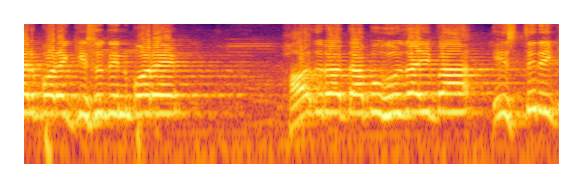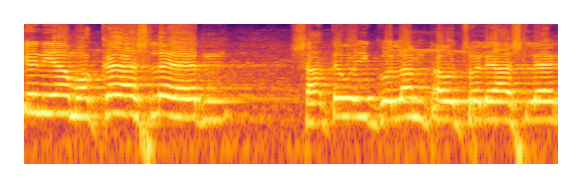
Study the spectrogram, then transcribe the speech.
এরপরে কিছুদিন পরে হজরত আবু হুজাইফা স্ত্রীকে নিয়ে মক্কায় আসলেন, সাথে ওই গোলামটাও চলে আসলেন।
